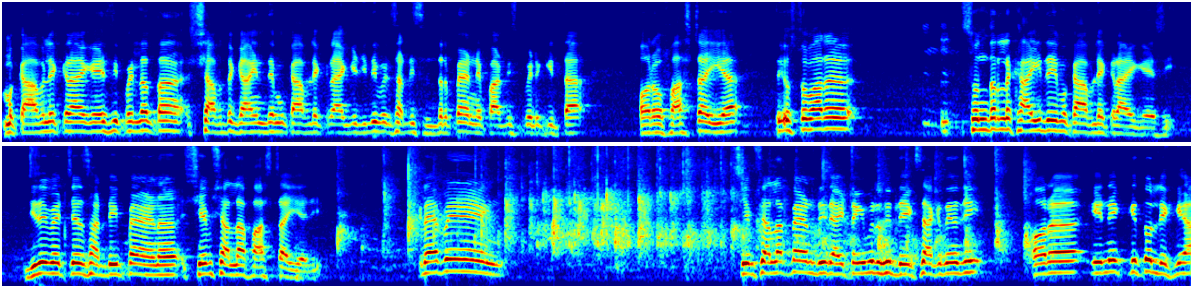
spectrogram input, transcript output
ਮੁਕਾਬਲੇ ਕਰਾਏ ਗਏ ਸੀ। ਪਹਿਲਾਂ ਤਾਂ ਸ਼ਬਦ ਗਾਇਨ ਦੇ ਮੁਕਾਬਲੇ ਕਰਾਏ ਗਏ ਜਿਹਦੇ ਵਿੱਚ ਸਾਡੀ ਸਿੰਦਰ ਭੈਣ ਨੇ ਪਾਰਟਿਸਿਪੇਟ ਕੀਤਾ। ਔਰ ਉਹ ਫਸਟ ਆਈ ਆ ਤੇ ਉਸ ਤੋਂ ਬਾਅਦ ਸੁੰਦਰ। ਲਿਖਾਈ ਦੇ ਮੁਕਾਬਲੇ ਕਰਾਏ ਗਏ ਸੀ ਜਿਹਦੇ ਵਿੱਚ ਸਾਡੀ ਭੈਣ ਸ਼ਿਵਸ਼ਾਲਾ ਫਸਟ ਆਈ ਹੈ ਜੀ। ਕਲੈਪਿੰਗ ਸ਼ਿਵਸ਼ਾਲਾ ਭੈਣ ਦੀ ਰਾਈਟਿੰਗ ਵੀ ਤੁਸੀਂ ਦੇਖ ਸਕਦੇ ਹੋ ਜੀ। ਔਰ ਇਹਨੇ ਕਿਤੋਂ ਲਿਖਿਆ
